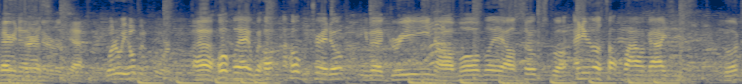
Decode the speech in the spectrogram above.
very nervous. Very nervous. Yeah. What are we hoping for? Uh, hopefully, we ho- I hope we trade up either Green or Mobley or Suggs, but any of those top five guys is good.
